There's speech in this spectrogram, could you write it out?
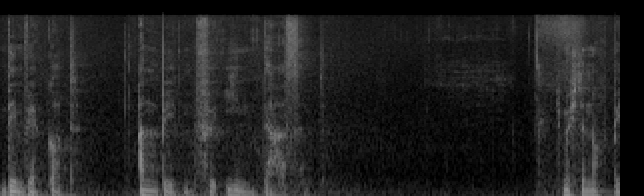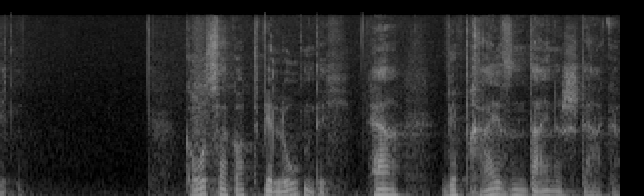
indem wir Gott anbeten, für ihn da sind. Ich möchte noch beten. Großer Gott, wir loben dich. Herr, wir preisen deine Stärke.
